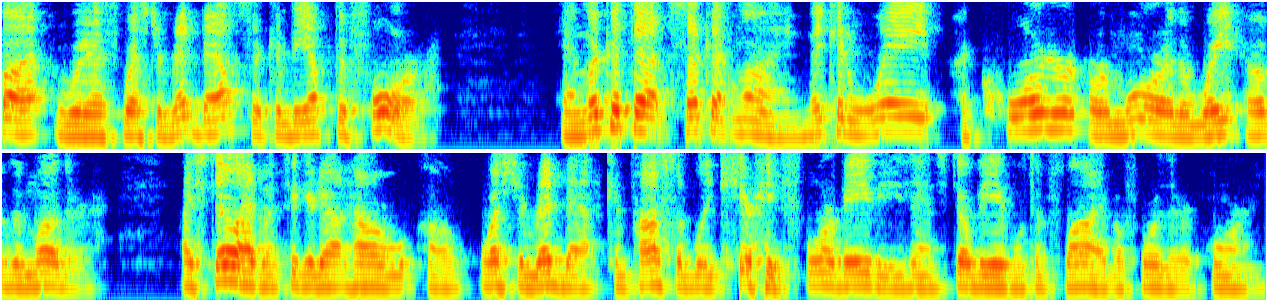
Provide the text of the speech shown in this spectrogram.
but with western red bats, there can be up to four. And look at that second line. They can weigh a quarter or more the weight of the mother. I still haven't figured out how a western red bat can possibly carry four babies and still be able to fly before they're born.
